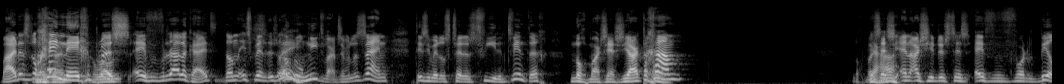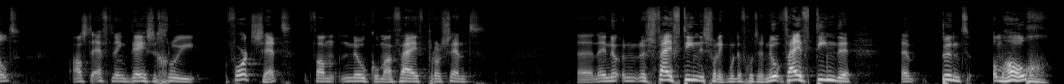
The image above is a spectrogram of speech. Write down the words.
Maar dat is nog geen zijn 9 plus. Even voor duidelijkheid. Dan is men dus ook nog niet waar ze willen zijn. Het is inmiddels 2024. Nog maar zes jaar te gaan. Nog maar Ja. zes En als je dus, dus even voor het beeld. Als de Efteling deze groei voortzet van 0,5 procent. eh, nee, dus 15, sorry, ik moet even goed zeggen. 0, 15e eh, punt omhoog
